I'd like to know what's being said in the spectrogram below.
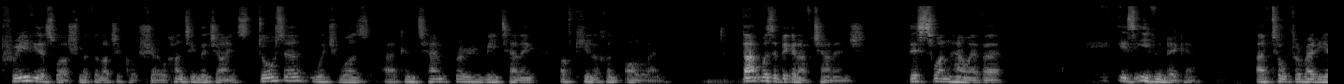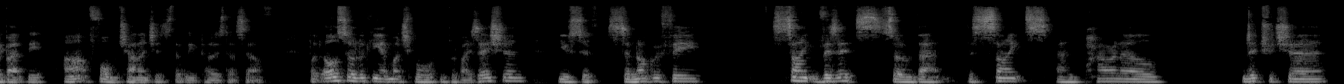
previous Welsh mythological show, Hunting the Giant's Daughter, which was a contemporary retelling of Culhwch and Olwen. That was a big enough challenge. This one, however, is even bigger. I've talked already about the art form challenges that we posed ourselves, but also looking at much more improvisation, use of scenography, site visits, so that the sites and parallel literature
